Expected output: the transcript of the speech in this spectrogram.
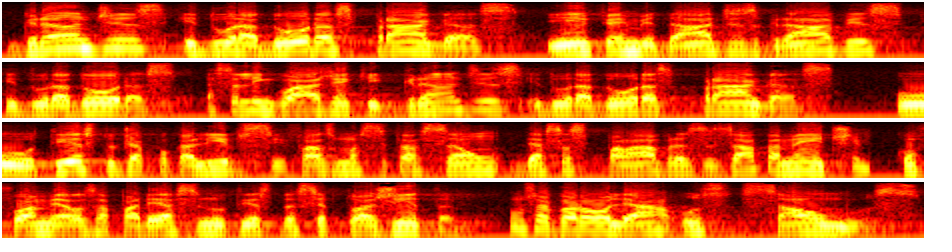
grandes e duradouras pragas e enfermidades graves e duradouras. Essa linguagem aqui, grandes e duradouras pragas, o texto de Apocalipse faz uma citação dessas palavras exatamente conforme elas aparecem no texto da Septuaginta. Vamos agora olhar os salmos.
